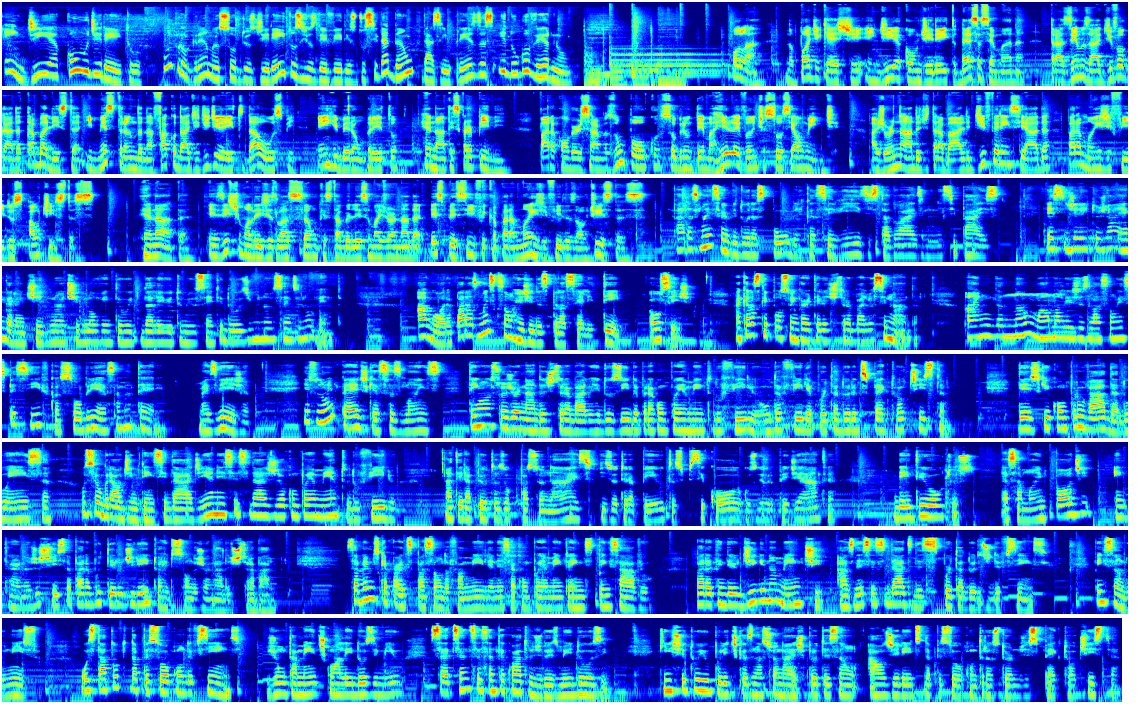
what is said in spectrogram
Em Dia com o Direito. Um programa sobre os direitos e os deveres do cidadão, das empresas e do governo. Olá, no podcast Em Dia com o Direito dessa semana, trazemos a advogada trabalhista e mestranda na Faculdade de Direito da USP, em Ribeirão Preto, Renata Scarpini, para conversarmos um pouco sobre um tema relevante socialmente: a jornada de trabalho diferenciada para mães de filhos autistas. Renata, existe uma legislação que estabeleça uma jornada específica para mães de filhos autistas? Para as mães servidoras públicas, civis, estaduais e municipais, esse direito já é garantido no artigo 98 da Lei 8.112 de 1990. Agora, para as mães que são regidas pela CLT, ou seja, aquelas que possuem carteira de trabalho assinada, ainda não há uma legislação específica sobre essa matéria. Mas veja, isso não impede que essas mães tenham a sua jornada de trabalho reduzida para acompanhamento do filho ou da filha portadora de espectro autista, desde que comprovada a doença, o seu grau de intensidade e a necessidade de acompanhamento do filho a terapeutas ocupacionais, fisioterapeutas, psicólogos, neuropediatra, dentre outros. Essa mãe pode entrar na justiça para obter o direito à redução da jornada de trabalho. Sabemos que a participação da família nesse acompanhamento é indispensável para atender dignamente às necessidades desses portadores de deficiência. Pensando nisso, o Estatuto da Pessoa com Deficiência, juntamente com a Lei 12.764 de 2012, que instituiu políticas nacionais de proteção aos direitos da pessoa com transtorno de espectro autista,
